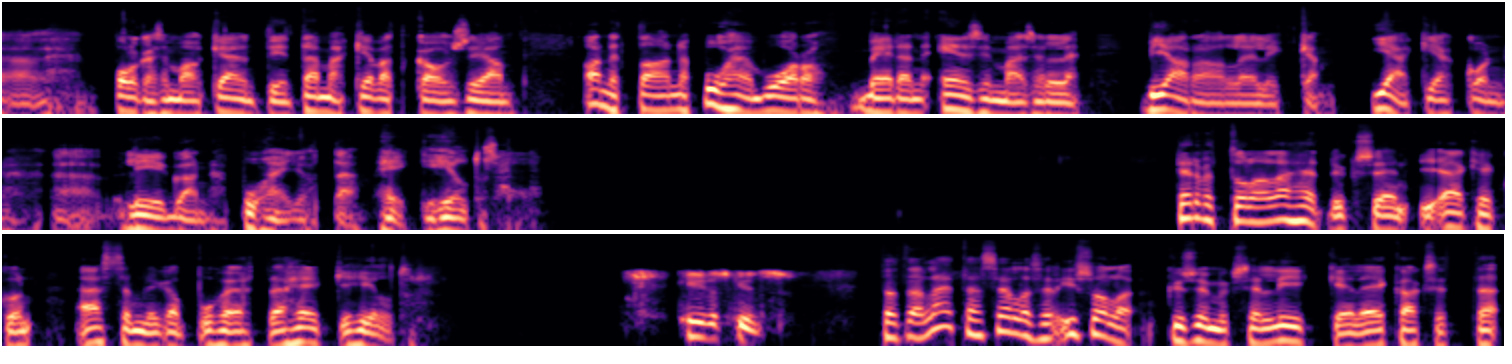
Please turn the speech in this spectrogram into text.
äh, polkaisemaan käyntiin tämä kevätkausi ja annetaan puheenvuoro meidän ensimmäiselle vieraalle, eli Jääkiekon äh, liigan puheenjohtaja Heikki Hiltuselle. Tervetuloa lähetykseen Jääkiekon SM-liigan puheenjohtaja Heikki Hiltunen. Kiitos, kiitos. Tota, lähdetään sellaisen isolla kysymyksen liikkeelle ekaksi, että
